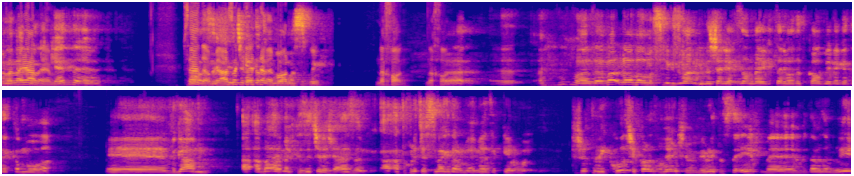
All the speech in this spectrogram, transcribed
אבל היה להם- הכתר. בסדר, מאז הכתר הם לא. נסגרו. נכון, נכון. אה, אה, לא עבר מספיק זמן כדי שאני אחזור וארצה לראות את קורבין נגד נקמורה. אה, וגם, הבעיה המרכזית שלי שהיה זה, התוכנית של סמאקדאון באמת זה כאילו, פשוט ריכוז של כל הדברים שמביאים לי את הסעיף ב-WWE,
